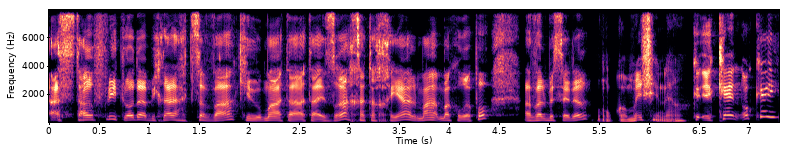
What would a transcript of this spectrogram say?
ה Starfleet לא יודע בכלל הצבא כאילו מה אתה אתה אזרח אתה חייל מה מה קורה פה אבל בסדר הוא commissioner. כ- כן אוקיי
